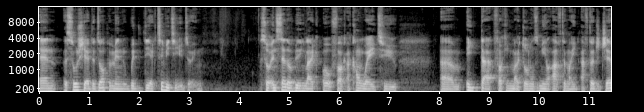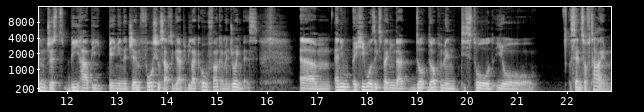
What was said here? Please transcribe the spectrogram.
and associate the dopamine with the activity you're doing. So instead of being like, oh fuck, I can't wait to um, eat that fucking McDonald's meal after my after the gym. Just be happy being in the gym. Force yourself to be happy. Be like, oh fuck, I'm enjoying this. Um, and he, he, was explaining that do- dopamine distort your sense of time.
